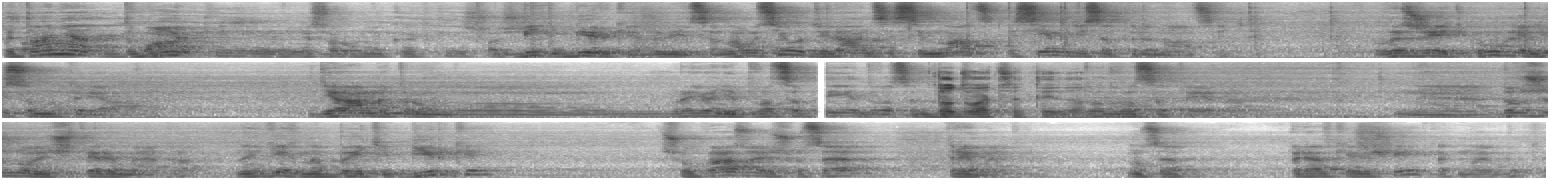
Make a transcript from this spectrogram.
Питання два. Бірки, лісорубні квитки, що ще? Бі- Бірки, дивіться, на оцій от ділянці 17, 70-13 лежить круглі лісоматеріали діаметром е, в районі 20-20 До 20, да. до 20 да. Е, довжиною 4 метри, на яких набиті бірки, що вказує, що це 3 метри. Ну це порядки вещей, так має бути.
